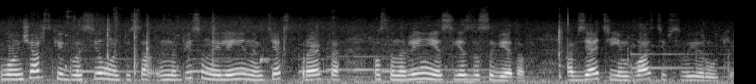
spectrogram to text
Луначарский гласил написа- написанный Лениным текст проекта постановления съезда Советов о взятии им власти в свои руки.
